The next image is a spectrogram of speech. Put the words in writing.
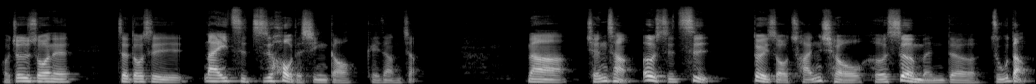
我就是说呢，这都是那一次之后的新高，可以这样讲。那全场二十次对手传球和射门的阻挡。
